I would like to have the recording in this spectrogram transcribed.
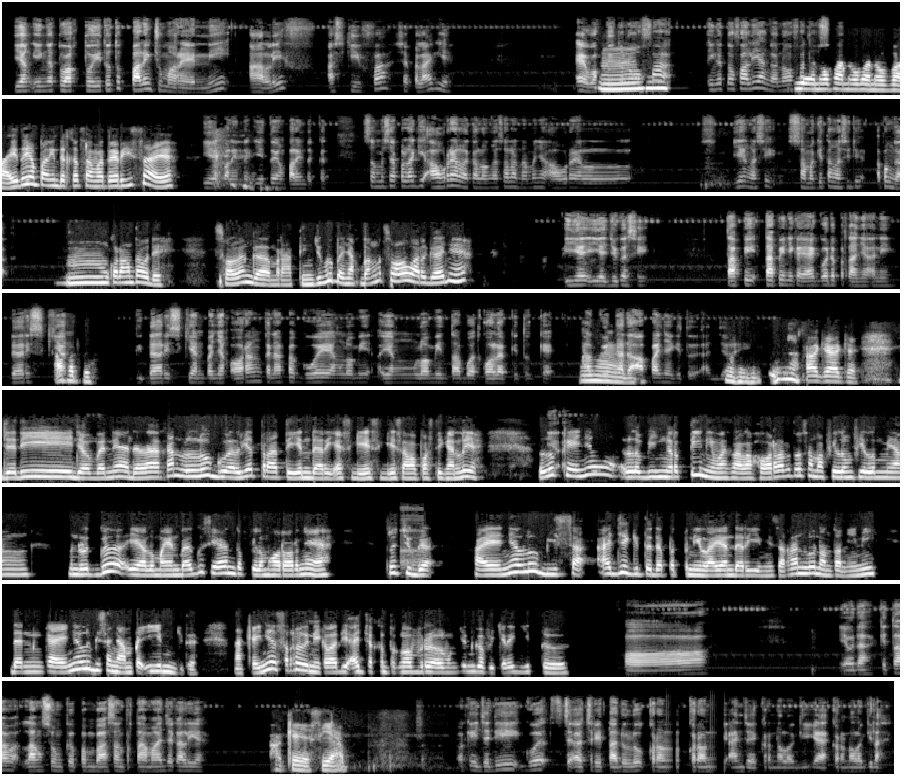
Yang inget waktu itu tuh paling cuma Reni, Alif, Askifa, siapa lagi ya? Eh waktu hmm. itu Nova. Ingat Novalia nggak Nova? Iya Nova Nova Nova. Itu yang paling dekat sama Teresa ya. Iya paling itu yang paling dekat. Sama siapa lagi Aurel kalau nggak salah namanya Aurel. Iya nggak sih sama kita nggak sih dia? Apa nggak? Hmm kurang tahu deh. Soalnya nggak meratin juga banyak banget soal warganya ya. Iya iya juga sih. Tapi tapi nih kayak gue ada pertanyaan nih dari sekian Apa tuh? Dari sekian banyak orang kenapa gue yang lo yang lo minta buat collab gitu kayak gue hmm. ada apanya gitu anjay. Oke oke. Okay, okay. Jadi jawabannya adalah kan lu gue lihat perhatiin dari SG SG sama postingan lu ya. Lu yeah. kayaknya lebih ngerti nih masalah horor tuh sama film-film yang menurut gue ya lumayan bagus ya untuk film horornya ya. Terus uh. juga kayaknya lu bisa aja gitu dapat penilaian dari misalkan lu nonton ini dan kayaknya lu bisa nyampein gitu. Nah kayaknya seru nih kalau diajak untuk ngobrol mungkin gue pikirnya gitu. Oh, ya udah kita langsung ke pembahasan pertama aja kali ya. Oke siap. Oke jadi gue cerita dulu kron kronologi anjay kronologi ya kronologi lah.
